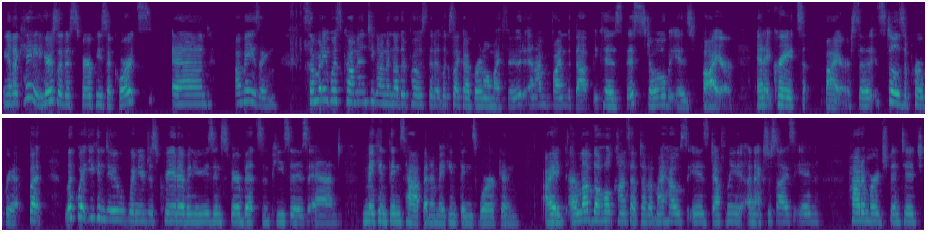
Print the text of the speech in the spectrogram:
And you're like, hey, here's a spare piece of quartz, and amazing. Somebody was commenting on another post that it looks like I burn all my food, and I'm fine with that because this stove is fire and it creates fire. So it still is appropriate. But look what you can do when you're just creative and you're using spare bits and pieces and making things happen and making things work. And I, I love the whole concept of it. My house is definitely an exercise in how to merge vintage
